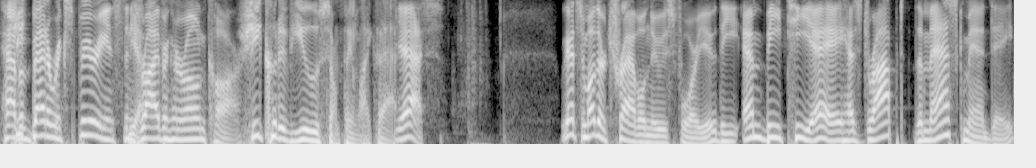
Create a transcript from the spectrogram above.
have She- a better experience than Yeah. driving her own car. She could have used something like that. Yes. We got some other travel news for you. The MBTA has dropped the mask mandate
